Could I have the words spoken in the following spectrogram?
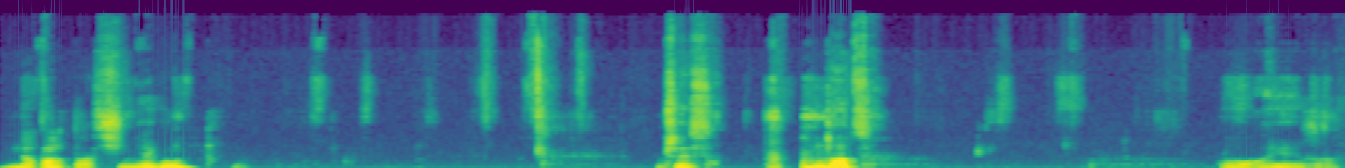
napadać śniegu. Przez noc. O Jezu.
